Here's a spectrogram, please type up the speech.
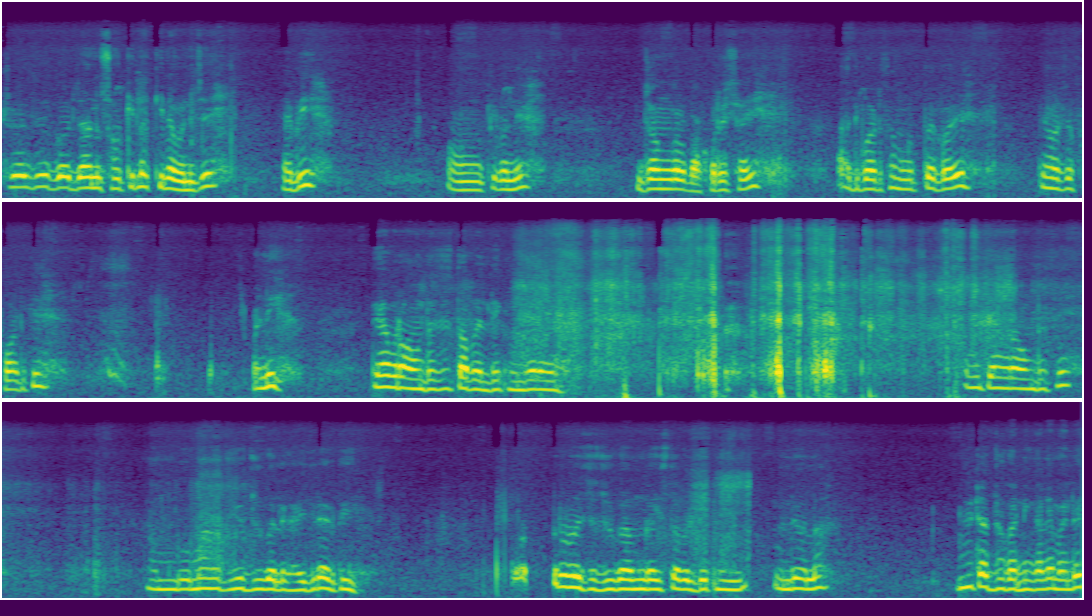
ट्रेल चाहिँ जानु सकिनँ किनभने चाहिँ हेभी के भने जङ्गल भएको रहेछ है। आधी बाटोसम्म त गएँ त्यहाँबाट चाहिँ फर्केँ। अनि त्यहाँबाट आउँदा चाहिँ होला यहाँ। अनि त्यहाँबाट आउँदा चाहिँ आम्बो मलाई यो जुगाले खाइदिइरहेको थिएँ कत्रो रहेछ जुगा पनि गाइस तपाईँले देख्नु हुन्थ्यो होला। दुईवटा जुगा निकालेँ मैले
